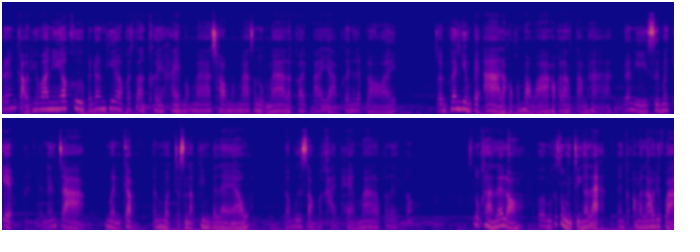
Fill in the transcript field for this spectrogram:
เรื่องเก่าที่ว่านี้ก็คือเป็นเรื่องที่เราก็ตอนเคยไฮมากๆชอบมากๆสนุกมาก แล้วก็ไปป้ายยาเพื่อนให้เรียบร้อย จนเพื่อนยืมไปอ่านแล้วเขาก็บอกว่าเขากำลังตามหา เรื่องนี้ซื้อมาเก็บ แต่เนื่องจากเหมือนกับมันหมดจากสนักพิมพ์ไปแล้ว แล้วมือสองก็ขายแพงมากเราก็เลยเอ้าสนุกขนาดเลยเหรอเออมันก็สนุกจริงๆนั่นแหละงั้นก็เอามาเล่าดีกว่า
